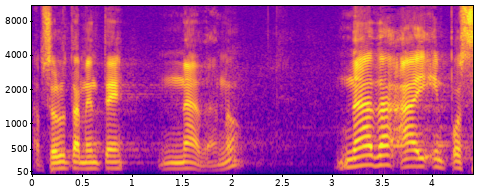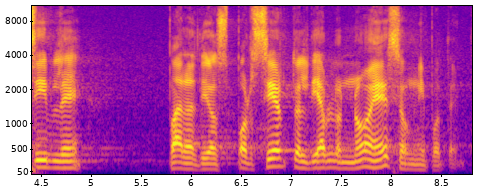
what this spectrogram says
Absolutamente nada, ¿no? Nada hay imposible para Dios. Por cierto, el diablo no es omnipotente.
